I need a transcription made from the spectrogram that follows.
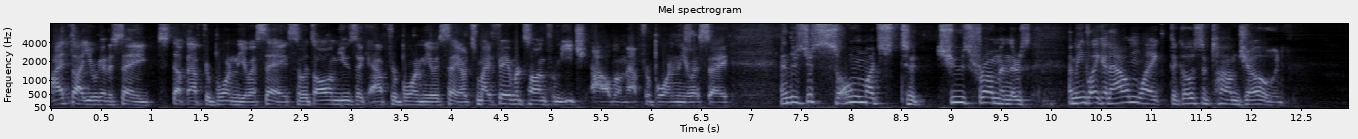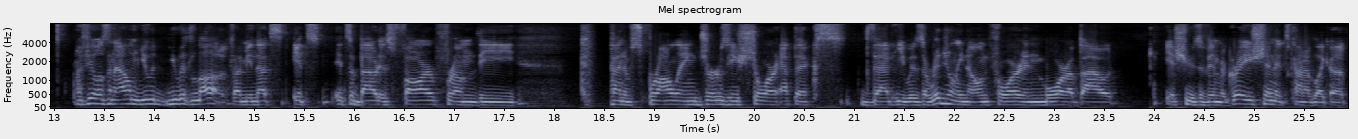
I thought you were going to say stuff after Born in the USA. So it's all music after Born in the USA, or it's my favorite song from each album after Born in the USA. And there's just so much to choose from. And there's, I mean, like an album like The Ghost of Tom Joad I feel is an album you would you would love. I mean, that's it's it's about as far from the kind of sprawling Jersey Shore epics that he was originally known for, and more about issues of immigration. It's kind of like a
